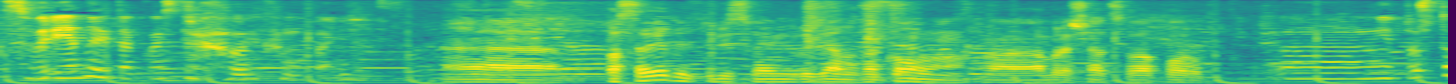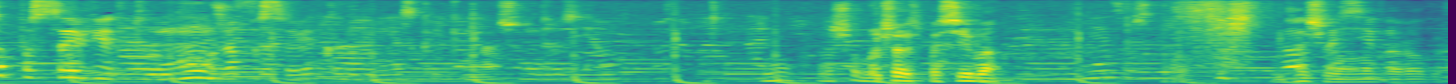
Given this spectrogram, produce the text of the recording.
с вредной такой страховой компанией. Э, Посоветуете ли своим друзьям, знакомым э, обращаться в опору? М, Не то, что посоветую, мы уже посоветовали нескольким нашим друзьям. Ну, хорошо, большое спасибо. Не за что. Удачи вам на дорогах.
